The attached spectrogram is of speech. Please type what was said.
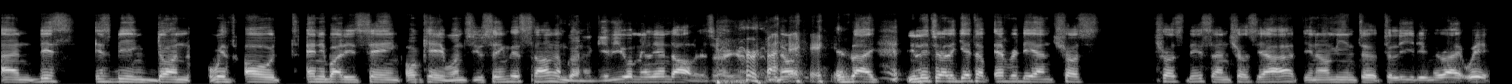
And this is being done without anybody saying, "Okay, once you sing this song, I'm gonna give you a million dollars," or you know, it's like you literally get up every day and trust trust this and trust your heart you know what i mean to, to lead you in the right way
